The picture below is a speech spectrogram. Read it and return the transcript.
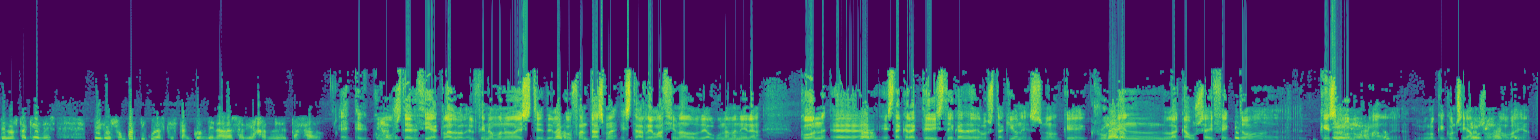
de los taquiones, pero son partículas que están condenadas a viajar en el pasado. Eh, eh, como usted decía, claro, el fenómeno este del Claro. ecofantasma está relacionado de alguna manera con eh, Claro. esta característica de los taquiones, ¿no? Que rompen la causa-efecto, eh, que es lo normal, eh, lo que consideramos normal, vaya.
